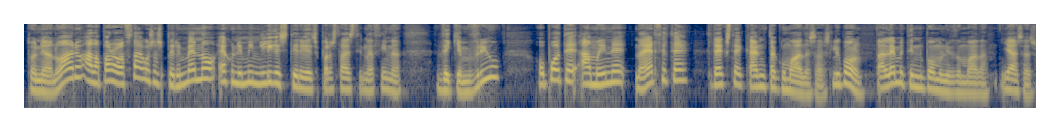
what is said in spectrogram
τον Ιανουάριο. Αλλά παρόλα αυτά, εγώ σας περιμένω. Έχουν μείνει λίγες εισιτήρια για τις παραστάσεις στην Αθήνα Δεκεμβρίου. Οπότε, άμα είναι να έρθετε, τρέξτε, κάντε τα κουμάντα σας. Λοιπόν, τα λέμε την επόμενη εβδομάδα. Γεια σας.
